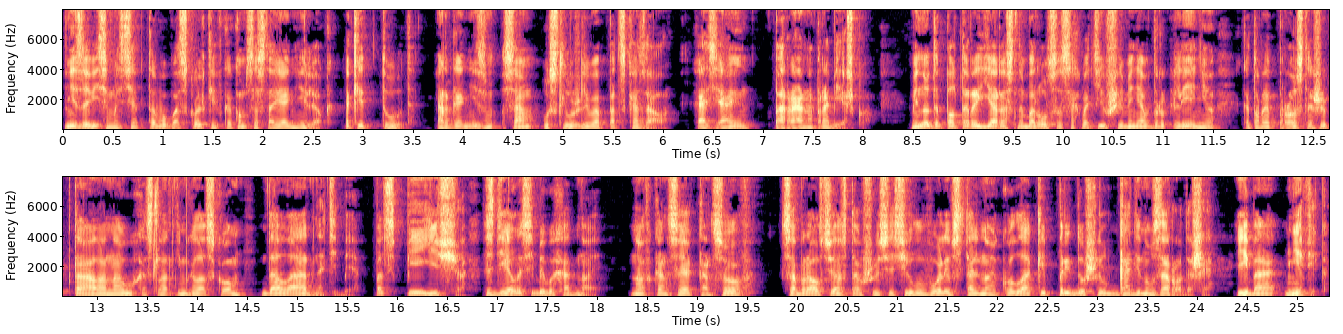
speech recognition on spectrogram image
вне зависимости от того, во сколько и в каком состоянии лег. Так и тут организм сам услужливо подсказал. Хозяин Пора на пробежку. Минуты полторы яростно боролся с охватившей меня вдруг ленью, которая просто шептала на ухо сладким голоском «Да ладно тебе, поспи еще, сделай себе выходной». Но в конце концов собрал всю оставшуюся силу воли в стальной кулак и придушил гадину в зародыше. Ибо нефиг.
